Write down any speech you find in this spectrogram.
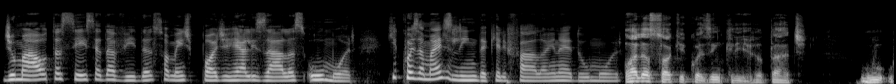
de uma alta ciência da vida, somente pode realizá-las o humor. Que coisa mais linda que ele fala, né, do humor. Olha só que coisa incrível, Tati. O, o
